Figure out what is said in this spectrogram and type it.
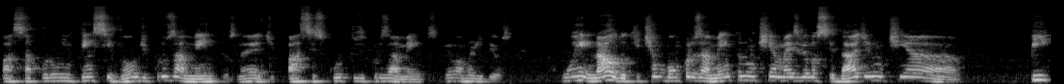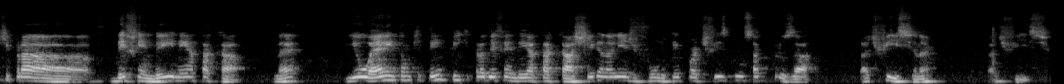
passar por um intensivão de cruzamentos, né? De passes curtos e cruzamentos, pelo amor de Deus. O Reinaldo, que tinha um bom cruzamento, não tinha mais velocidade, não tinha pique para defender e nem atacar, né? E o Wellington, que tem pique para defender e atacar, chega na linha de fundo, tem porte físico e não sabe cruzar. Tá difícil, né? Tá difícil.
